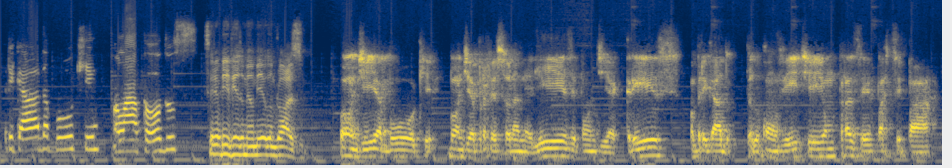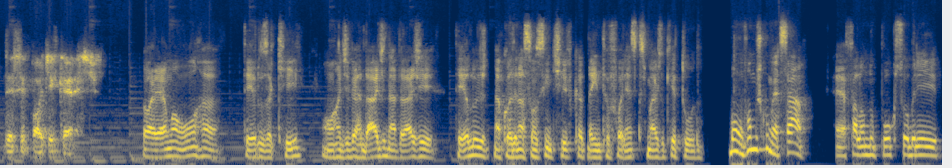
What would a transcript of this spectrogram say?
Obrigada, Book. Olá a todos. Seja bem-vindo, meu amigo Ambrosio. Bom dia, Book. Bom dia, professora Annelise. Bom dia, Cris. Obrigado pelo convite e um prazer participar desse podcast. Olha, é uma honra tê-los aqui. Honra de verdade, na verdade, tê-los na coordenação científica da Interforensics mais do que tudo. Bom, vamos começar é, falando um pouco sobre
